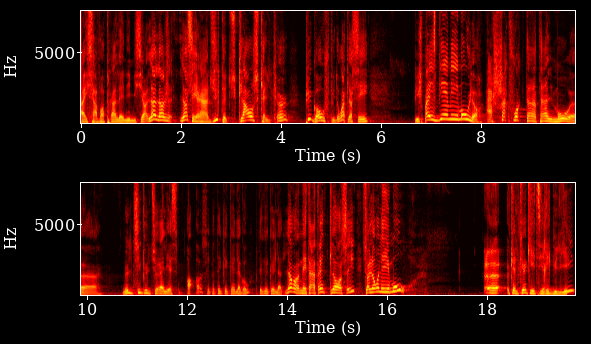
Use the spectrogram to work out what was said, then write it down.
Hey, ça va prendre une émission. Là, là, là c'est rendu que tu classes quelqu'un plus gauche, plus droite. Là, c'est puis je pèse bien mes mots, là. À chaque fois que tu entends le mot euh, Multiculturalisme. Ah, ah, c'est peut-être quelqu'un de la gauche, peut-être quelqu'un de la... Là, on est en train de classer, selon les mots, euh, quelqu'un qui est irrégulier,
